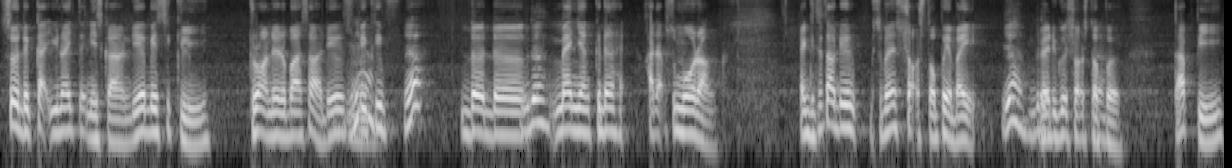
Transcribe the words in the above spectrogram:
So dekat United ni sekarang dia basically throw under the bus lah. Dia basically Yeah. the the Betul. man yang kena hadap semua orang. And kita tahu dia sebenarnya shot stopper yang baik. Ya, betul. Very good shot stopper. Tapi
